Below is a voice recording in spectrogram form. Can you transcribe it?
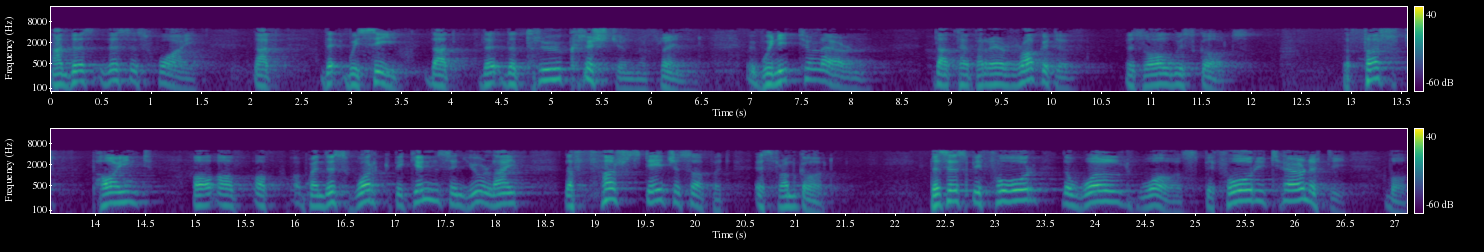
And this, this is why that, that we see that the, the true Christian, friend, we need to learn that the prerogative is always God's. The first point of, of, of, when this work begins in your life, the first stages of it is from God. This is before the world was, before eternity was.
